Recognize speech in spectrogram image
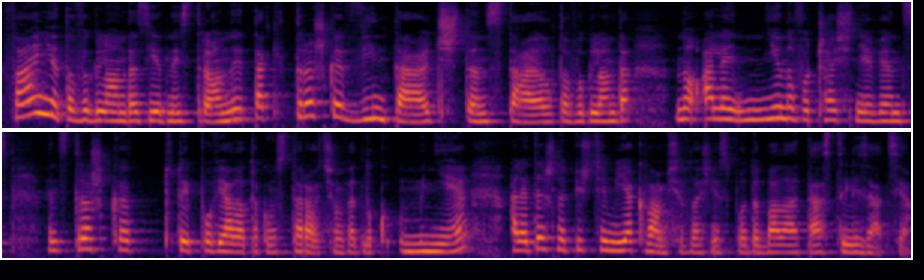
Fajnie to wygląda z jednej strony, tak troszkę vintage ten style to wygląda, no ale nie nowocześnie, więc, więc troszkę tutaj powiada taką starocią według mnie, ale też napiszcie mi, jak Wam się właśnie spodobała ta stylizacja.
